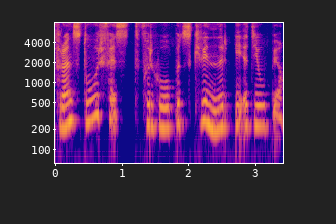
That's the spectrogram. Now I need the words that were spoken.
fra en stor fest for Håpets kvinner i Etiopia.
